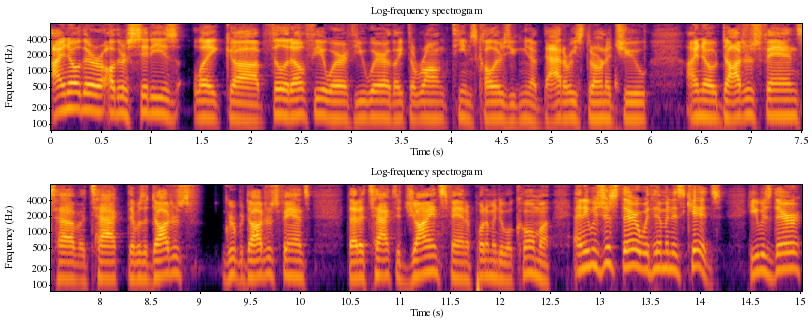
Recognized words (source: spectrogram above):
I know there are other cities like uh, Philadelphia where if you wear like the wrong team's colors, you can have batteries thrown at you. I know Dodgers fans have attacked. There was a Dodgers group of Dodgers fans that attacked a Giants fan and put him into a coma, and he was just there with him and his kids. He was there,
